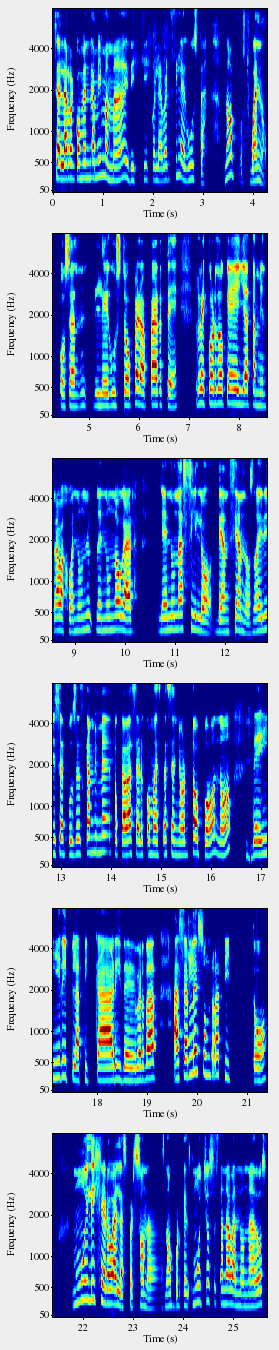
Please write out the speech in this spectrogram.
se la recomendé a mi mamá y dije, híjole, a ver si le gusta. No, pues bueno, o sea, le gustó, pero aparte recordó que ella también trabajó en un, en un hogar, en un asilo de ancianos, ¿no? Y dice, pues es que a mí me tocaba ser como este señor topo, ¿no? De ir y platicar y de verdad hacerles un ratito muy ligero a las personas, ¿no? Porque muchos están abandonados,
